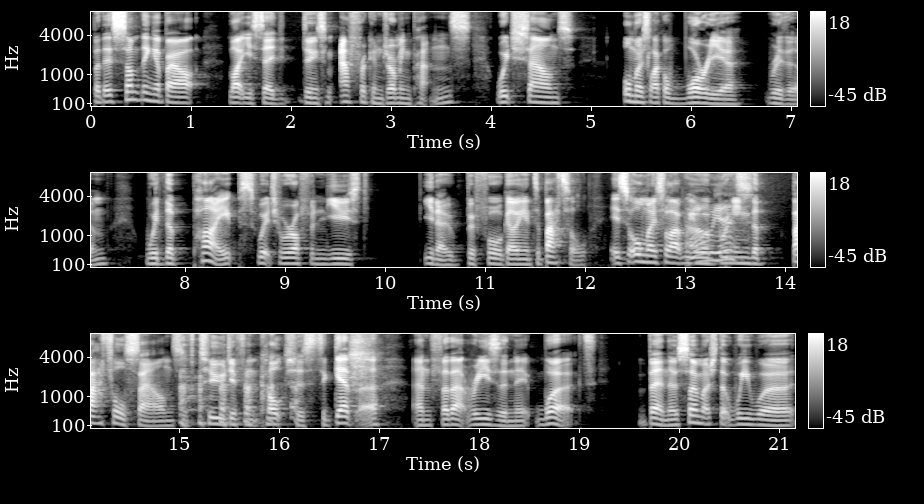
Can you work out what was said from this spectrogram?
But there's something about, like you said, doing some African drumming patterns, which sounds almost like a warrior rhythm, with the pipes, which were often used, you know, before going into battle. It's almost like we Oh, were bringing yes. the battle sounds of two different cultures together, and for that reason, it worked. Ben, there was so much that we were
